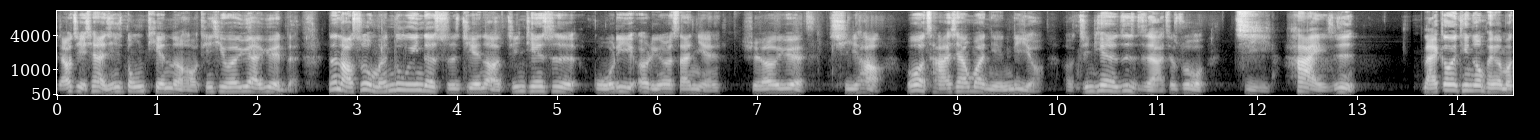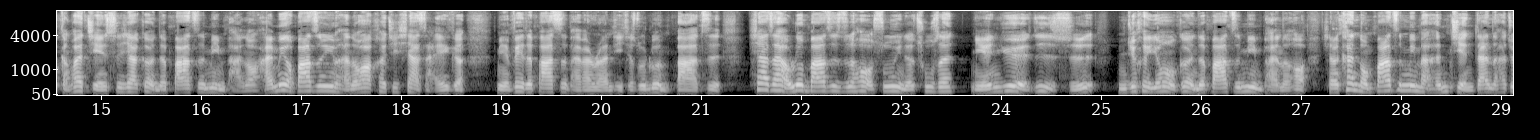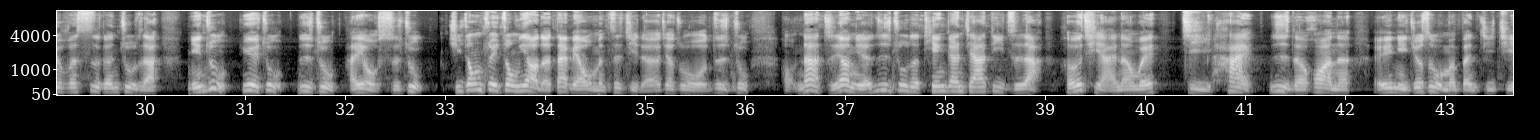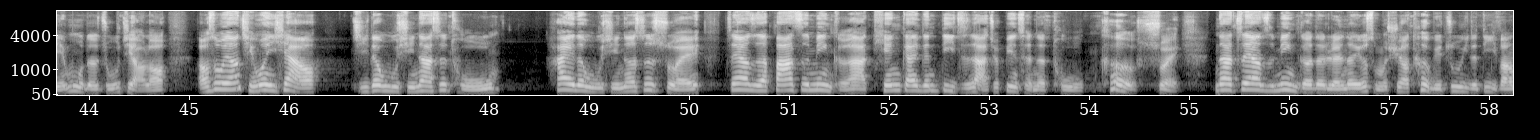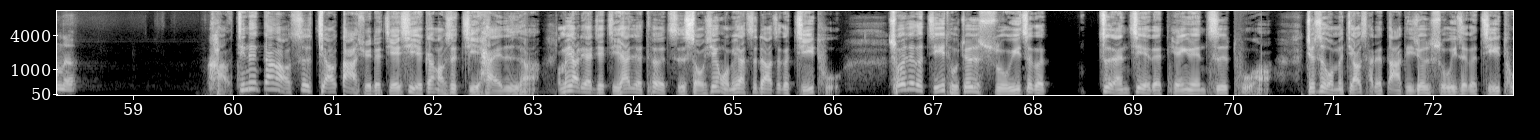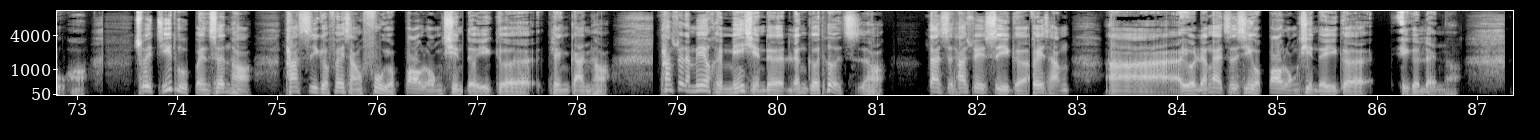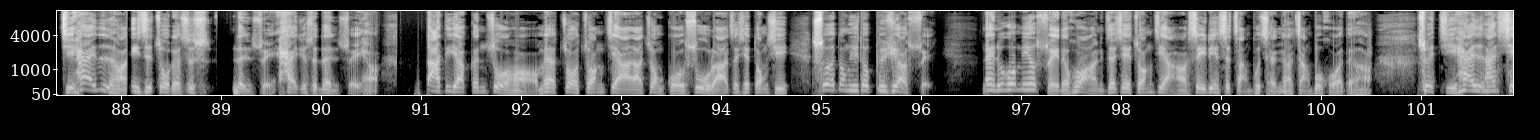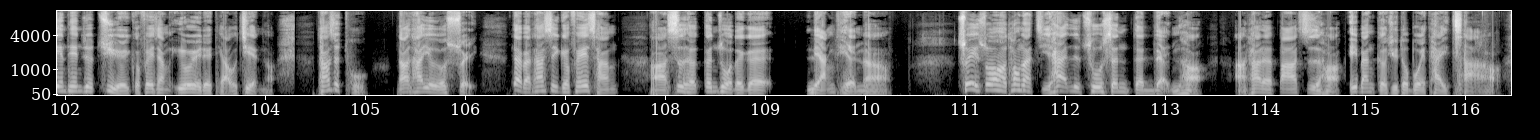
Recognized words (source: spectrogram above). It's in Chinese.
了解，现在已经是冬天了哈，天气会越来越冷。那老师，我们录音的时间呢？今天是国历二零二三年十二月七号，我有查一下万年历哦。哦，今天的日子啊，叫做己亥日。来，各位听众朋友们，赶快检视一下个人的八字命盘哦。还没有八字命盘的话，快去下载一个免费的八字排盘软体，叫做《论八字》。下载好《论八字》之后，输入你的出生年月日时，你就可以拥有个人的八字命盘了哈。想看懂八字命盘，很简单的，它就分四根柱子啊：年柱、月柱、日柱，还有时柱。其中最重要的代表我们自己的叫做日柱，哦，那只要你的日柱的天干加地支啊合起来呢为己亥日的话呢，诶，你就是我们本集节目的主角喽。老师，我想请问一下哦，己的五行啊是土，亥的五行呢是水，这样子的八字命格啊，天干跟地支啊就变成了土克水。那这样子命格的人呢，有什么需要特别注意的地方呢？好，今天刚好是教大学的节气，也刚好是己亥日啊。我们要了解己亥日的特质，首先我们要知道这个己土，所以这个己土就是属于这个自然界的田园之土哈，就是我们脚踩的大地就是属于这个己土哈。所以己土本身哈，它是一个非常富有包容性的一个天干哈。它虽然没有很明显的人格特质哈，但是它却是一个非常啊有仁爱之心、有包容性的一个一个人啊。己亥日哈，一直做的是。壬水亥就是壬水哈，大地要耕作哈，我们要做庄稼啦、种果树啦这些东西，所有东西都必须要水。那如果没有水的话，你这些庄稼哈是一定是长不成的、长不活的哈。所以己亥日它先天就具有一个非常优越的条件哈，它是土，然后它又有水，代表它是一个非常啊适合耕作的一个良田呐。所以说哈，通常己亥日出生的人哈啊，他的八字哈一般格局都不会太差哈。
